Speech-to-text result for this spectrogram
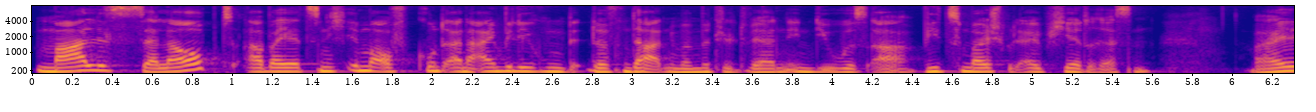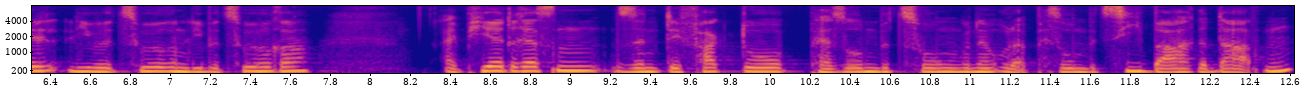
mal ist es erlaubt, aber jetzt nicht immer aufgrund einer Einwilligung dürfen Daten übermittelt werden in die USA, wie zum Beispiel IP-Adressen. Weil, liebe Zuhörerinnen, liebe Zuhörer, IP-Adressen sind de facto personenbezogene oder personenbeziehbare Daten,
